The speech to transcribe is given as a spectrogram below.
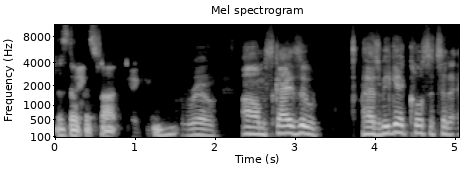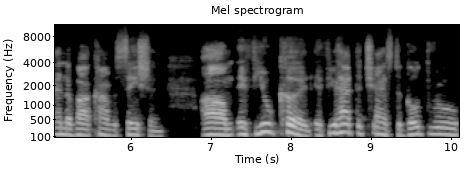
That's dope as fuck. For real. Um, Skyzoo, as we get closer to the end of our conversation, um, if you could, if you had the chance to go through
